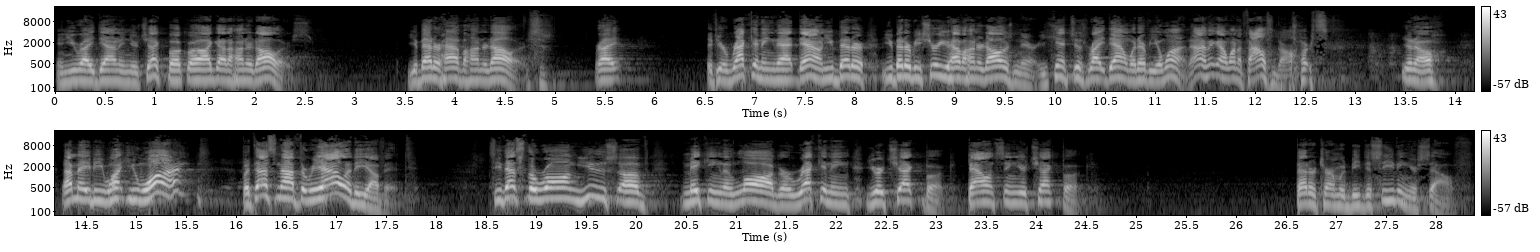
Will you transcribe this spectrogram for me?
and you write down in your checkbook, well, I got $100. You better have $100. right? If you're reckoning that down, you better, you better be sure you have $100 in there. You can't just write down whatever you want. I think I want $1,000. you know, that may be what you want, but that's not the reality of it. See, that's the wrong use of making a log or reckoning your checkbook, balancing your checkbook. Better term would be deceiving yourself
